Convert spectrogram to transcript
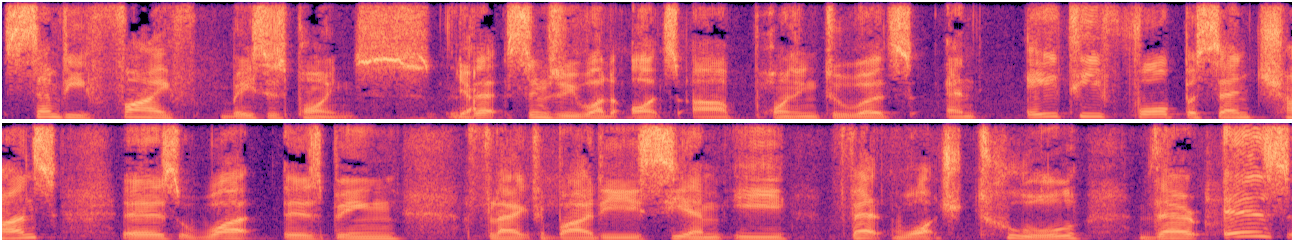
75 basis points. Yeah. That seems to be what the odds are pointing towards. And 84% chance is what is being flagged by the CME Fed Watch tool. There is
